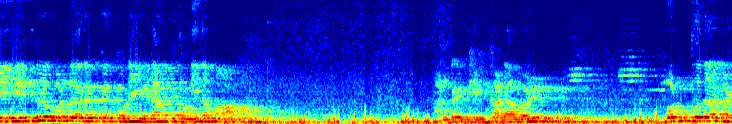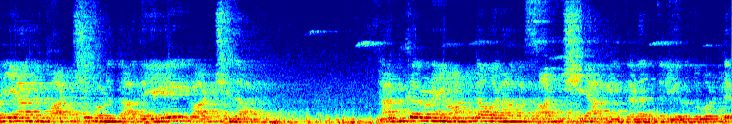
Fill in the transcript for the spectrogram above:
இங்கே நின்று கொண்டு இருக்கக்கூடிய இடம் புனிதமாகும் அன்றைக்கு கடவுள் முற்புதர் வழியாக காட்சி கொடுத்த அதே காட்சிதான். நற்கருணை ஆண்டவராக சாட்சியாக இந்த இடத்தில் இருந்து கொண்டு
